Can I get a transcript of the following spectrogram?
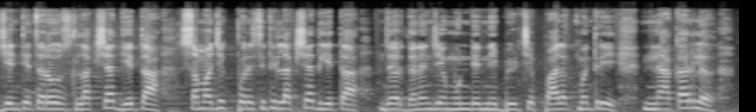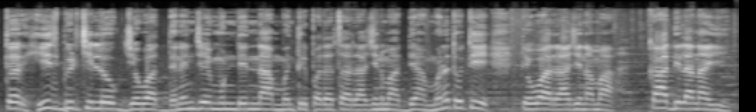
जनतेचा रोज लक्षात घेता सामाजिक परिस्थिती लक्षात घेता जर धनंजय मुंडेंनी बीडचे पालकमंत्री नाकारलं तर हीच बीडची लोक जेव्हा धनंजय मुंडेंना मंत्रिपदाचा राजीनामा द्या म्हणत होते तेव्हा राजीनामा का दिला नाही?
